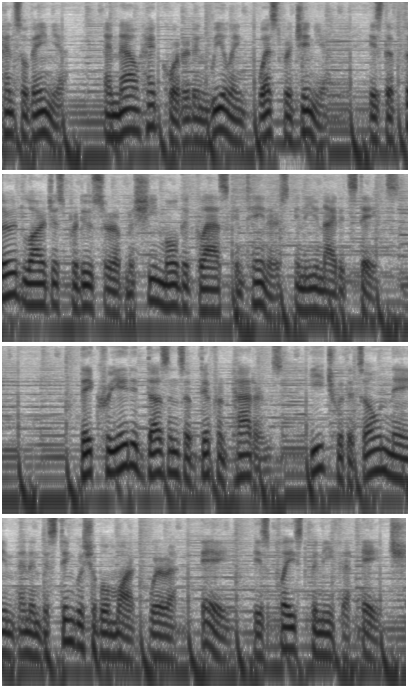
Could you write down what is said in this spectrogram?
Pennsylvania, and now headquartered in Wheeling, West Virginia, is the third largest producer of machine-molded glass containers in the United States. They created dozens of different patterns, each with its own name and indistinguishable mark where a A is placed beneath a H.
